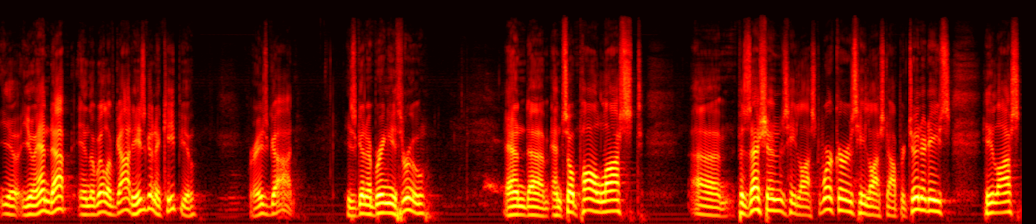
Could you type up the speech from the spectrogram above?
you, you end up in the will of God, He's going to keep you. Praise God. He's going to bring you through. And, um, and so Paul lost uh, possessions, he lost workers, he lost opportunities, he lost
